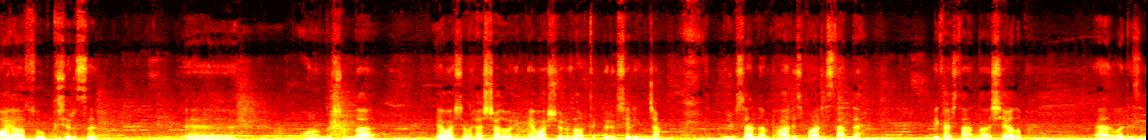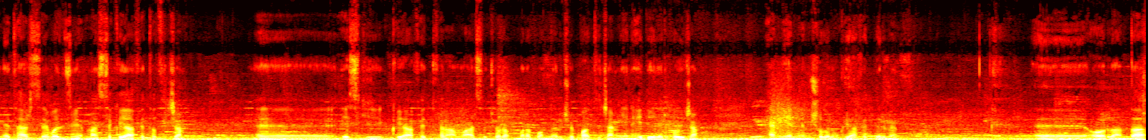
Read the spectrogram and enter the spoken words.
bayağı soğuk dışarısı. Ee, onun dışında yavaş yavaş aşağı doğru inmeye başlıyoruz artık. Brüksel'e ineceğim. Brüksel'den Paris, Paris'ten de birkaç tane daha şey alıp eğer valizim yeterse, valizim yetmezse kıyafet atacağım. Ee, eski kıyafet falan varsa çorap morak onları çöpe atacağım. Yeni hediyeleri koyacağım. Hem yenilemiş olurum kıyafetlerimi. Ee, oradan da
